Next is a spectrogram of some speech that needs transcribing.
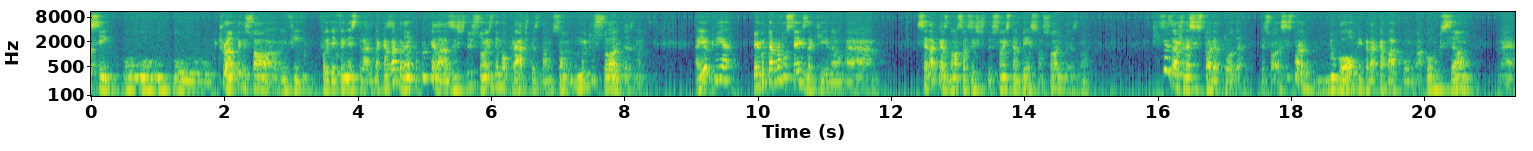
sim, o, o, o, Trump ele só, enfim, foi defenestrado da Casa Branca porque lá as instituições democráticas não são muito sólidas. Não? Aí eu queria perguntar para vocês aqui, não? Ah, será que as nossas instituições também são sólidas, não? Vocês acham dessa história toda, pessoal? Essa história do golpe para acabar com a corrupção, né?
